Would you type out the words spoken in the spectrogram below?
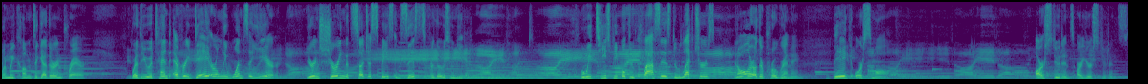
When we come together in prayer, whether you attend every day or only once a year, you're ensuring that such a space exists for those who need it when we teach people through classes, through lectures, and all our other programming, big or small. Our students are your students.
